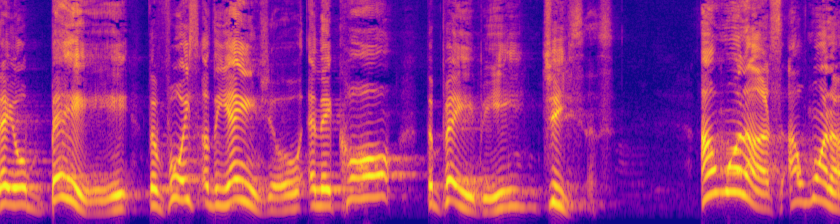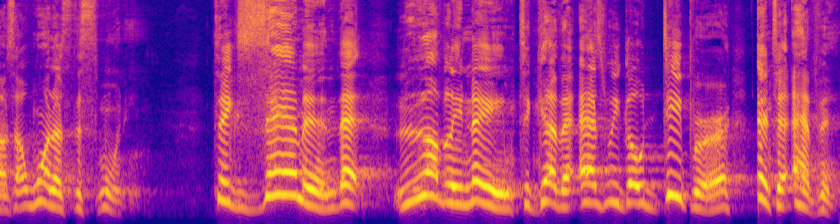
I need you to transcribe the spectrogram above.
they obeyed the voice of the angel and they called the baby Jesus. I want us, I want us, I want us this morning to examine that lovely name together as we go deeper into Advent.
